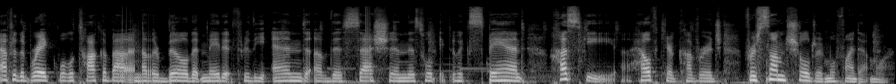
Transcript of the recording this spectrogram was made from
After the break, we'll talk about another bill that made it through the end of this session. This will expand Husky uh, healthcare coverage for some children. We'll find out more.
